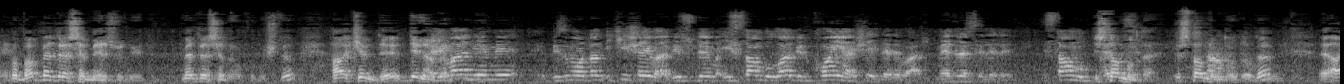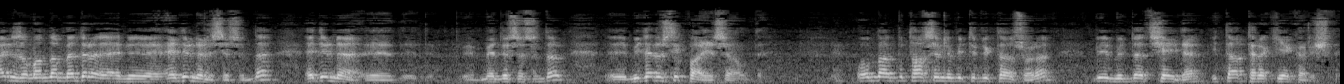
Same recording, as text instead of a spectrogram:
Evet. Babam medrese mezunuydu. Medresede okumuştu. Hakimdi, din adamıydı. Süleymaniye mi? Bizim oradan iki şey var. Bir Süleyman, İstanbul var, bir Konya şeyleri var, medreseleri. İstanbul İstanbul'da. İstanbul'da İstanbul'da. E, aynı zamanda Medre, e, Edirne Lisesi'nde, Edirne e, e, Medresesi'nde e, müderrislik payesi aldı. Ondan bu tahsilini bitirdikten sonra bir müddet şeyde İttihat Terakki'ye karıştı.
